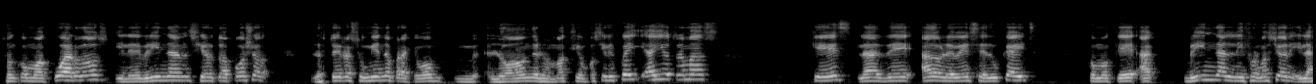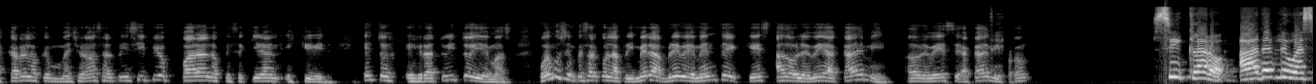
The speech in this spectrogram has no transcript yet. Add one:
Son como acuerdos y le brindan cierto apoyo. Lo estoy resumiendo para que vos lo ahondes lo máximo posible. Después hay otra más, que es la de AWS Educate, como que brindan la información y las carreras que mencionabas al principio para los que se quieran inscribir. Esto es, gratuito y demás. Podemos empezar con la primera brevemente, que es AW Academy, AWS Academy, perdón. Sí, claro. AWS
